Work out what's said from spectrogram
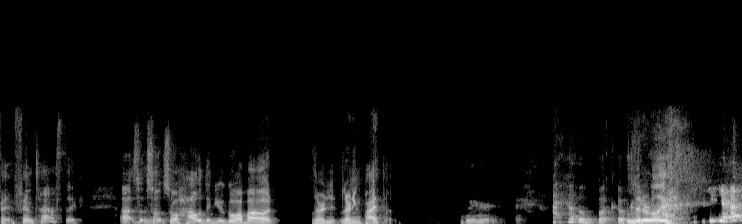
F- fantastic uh, so, so, so how did you go about learning learning Python? Where I have a book over literally. yeah.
